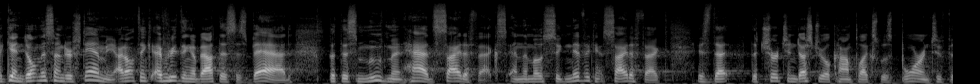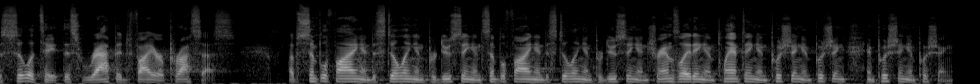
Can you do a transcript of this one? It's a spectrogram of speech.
Again, don't misunderstand me. I don't think everything about this is bad, but this movement had side effects. And the most significant side effect is that the church industrial complex was born to facilitate this rapid fire process of simplifying and distilling and producing and simplifying and distilling and producing and translating and planting and pushing and pushing and pushing and pushing.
